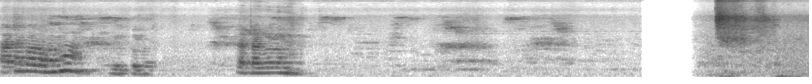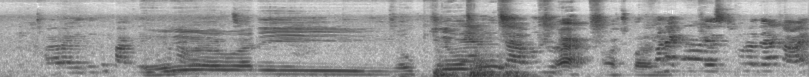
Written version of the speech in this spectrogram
টাটা করো না টাটা করো এরে বাবারে। বাবু কি রে বাবু? আজ করেন মানে একটু টেস্ট করে দেখায়।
